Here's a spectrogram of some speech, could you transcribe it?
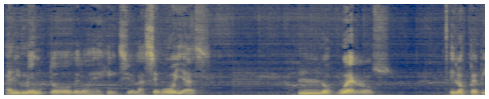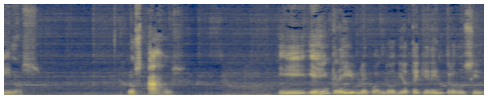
alimento de los egipcios, las cebollas, los huerros y los pepinos, los ajos. Y es increíble cuando Dios te quiere introducir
